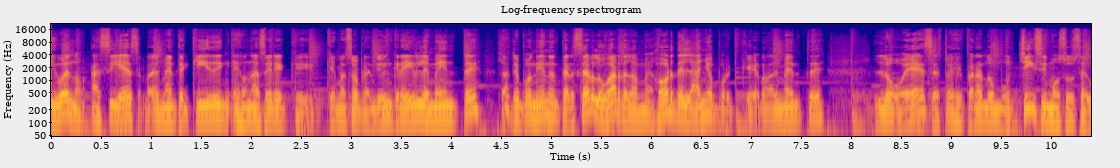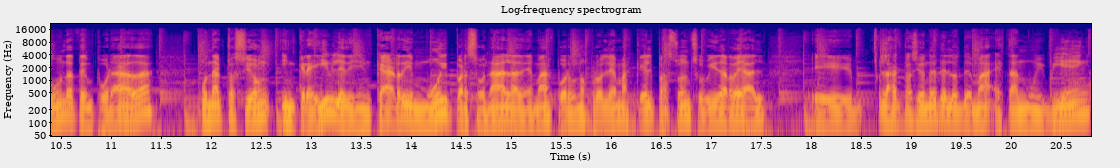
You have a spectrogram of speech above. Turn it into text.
Y bueno, así es, realmente Kidding es una serie que, me sorprendió increíblemente. La estoy poniendo en tercer lugar de lo mejor del año porque realmente lo es. Estoy esperando muchísimo su segunda temporada. Una actuación increíble de Jim Carrey, muy personal además por unos problemas que él pasó en su vida real. Eh, las actuaciones de los demás están muy bien.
